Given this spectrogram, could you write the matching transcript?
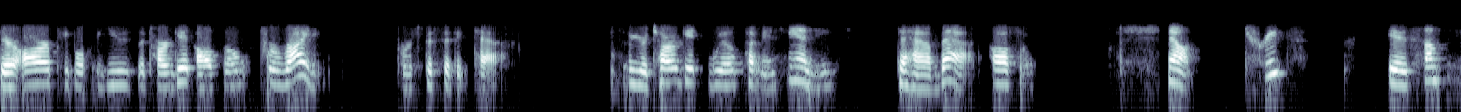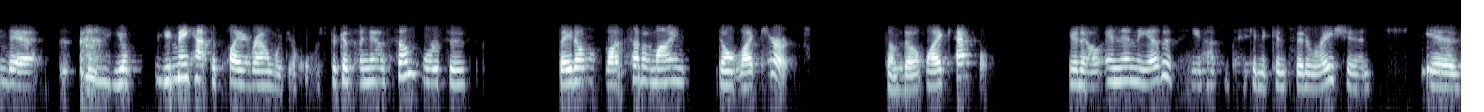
There are people who use the target also for writing for specific tasks. So your target will come in handy to have that also. Now, treats is something that you you may have to play around with your horse because I know some horses they don't like some of mine don't like carrots. Some don't like apples. You know, and then the other thing you have to take into consideration is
